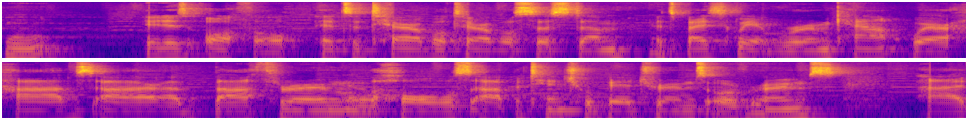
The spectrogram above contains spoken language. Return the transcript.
it is awful. It's a terrible, terrible system. It's basically a room count where halves are a bathroom or the holes are potential bedrooms or rooms. Uh,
